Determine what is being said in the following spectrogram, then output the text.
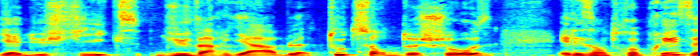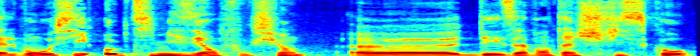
il y a du fixe, du variable, toutes sortes de choses. Et les entreprises, elles vont aussi optimiser en fonction euh, des avantages fiscaux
